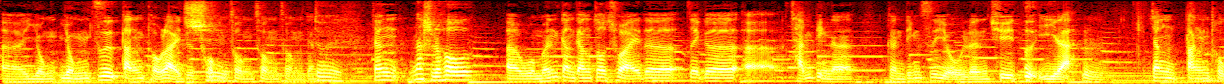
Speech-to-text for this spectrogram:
呃勇勇字当头啦，一直冲冲冲冲这样。对，像那时候呃我们刚刚做出来的这个呃产品呢，肯定是有人去质疑啦。嗯，这样当头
